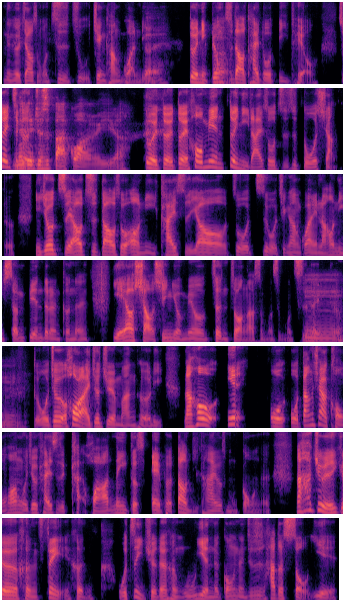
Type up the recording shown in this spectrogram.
那个叫什么自主健康管理，对，对你不用知嗯道太多 detail，、所以这个那个就是八卦而已 啦。对对对，后面对你来说只是多想的，你就只要知道说哦，你开始要做自我健康管理，然后你身边的人可能也要小心有没有症状啊，什么什么之类的。嗯嗯对，我就后来就觉得蛮合理。然后因为我我当下恐慌，我就开始看划那个 app 到底它还有什么功能。那它就有一个很费很我自己觉得很无言的功能，就是它的首页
